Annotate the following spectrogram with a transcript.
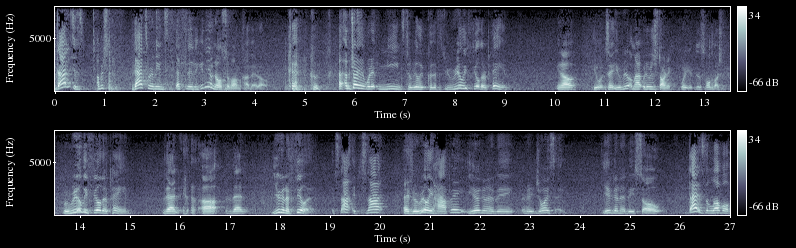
That is, I'm just, that's what it means. That's the beginning of No Savam Chavero. I'm trying to what it means to really, because if you really feel their pain, you know, you would say, you really, I'm we're just starting. We're, just hold the question. We really feel their pain, then, uh, then you're going to feel it. It's not, it's not and if you're really happy, you're going to be rejoicing. You're going to be so. That is the level of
